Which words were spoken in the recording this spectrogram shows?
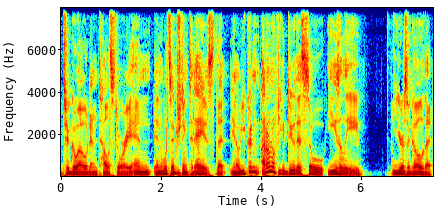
to go out and tell a story. And and what's interesting today is that you know you couldn't. I don't know if you could do this so easily years ago that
